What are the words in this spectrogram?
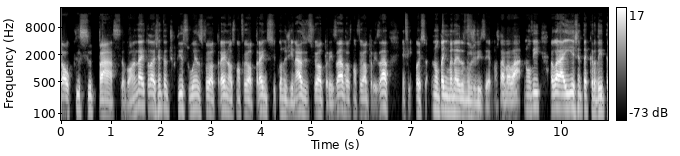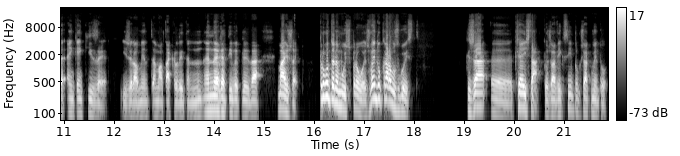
ao que se passa. Bom, anda aí toda a gente a discutir se o Enzo foi ao treino ou se não foi ao treino, se ficou no ginásio, se foi autorizado ou se não foi autorizado. Enfim, ouça, não tenho maneira de vos dizer. Não estava lá, não vi. Agora aí a gente acredita em quem quiser. E geralmente a malta acredita na narrativa que lhe dá mais jeito. Pergunta na MUS para hoje. Vem do Carlos Guist, que já, uh, que já está, que eu já vi que sim, porque já comentou.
